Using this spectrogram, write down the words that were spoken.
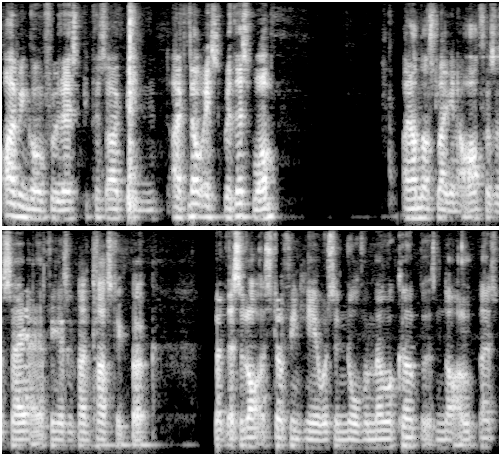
I've been going through this because I've been I've noticed with this one, and I'm not slagging it off as I say, I think it's a fantastic book. But there's a lot of stuff in here was in North America, but there's not there's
